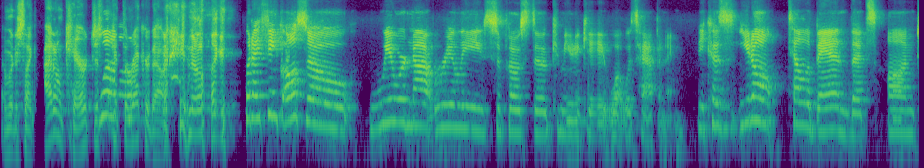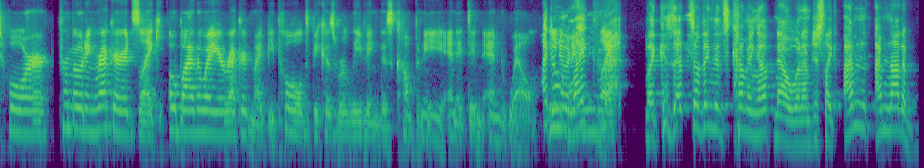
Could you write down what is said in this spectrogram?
and we're just like, I don't care, just Well- get the record out, you know, like But I think also we were not really supposed to communicate what was happening because you don't tell a band that's on tour promoting records like, oh, by the way, your record might be pulled because we're leaving this company and it didn't end well. I You don't know what like mean? that. Like, cause that's something that's coming up now when I'm just like, I'm, I'm not a,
